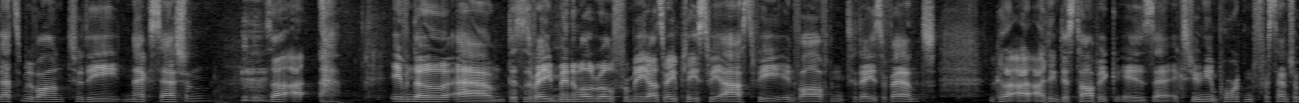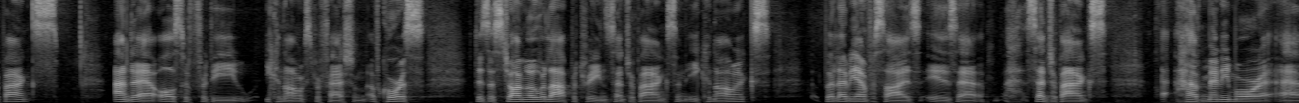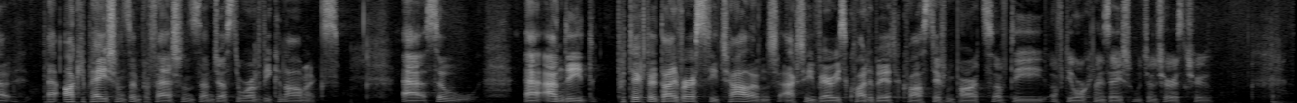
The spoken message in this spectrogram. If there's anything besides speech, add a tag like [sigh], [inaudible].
let's move on to the next session. so, I, [coughs] even though um, this is a very minimal role for me, I was very pleased to be asked to be involved in today's event because I, I think this topic is uh, extremely important for central banks and uh, also for the economics profession. Of course, there's a strong overlap between central banks and economics, but let me emphasize is uh, [laughs] central banks have many more uh, uh, occupations and professions than just the world of economics. Uh, so, uh, and the particular diversity challenge actually varies quite a bit across different parts of the of the organisation, which I'm sure is true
